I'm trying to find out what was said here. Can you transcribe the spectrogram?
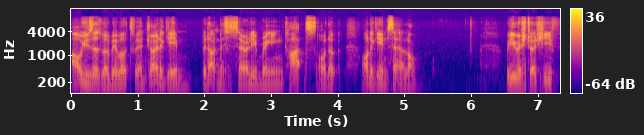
our users will be able to enjoy the game without necessarily bringing cards or the, or the game set along. We wish to achieve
